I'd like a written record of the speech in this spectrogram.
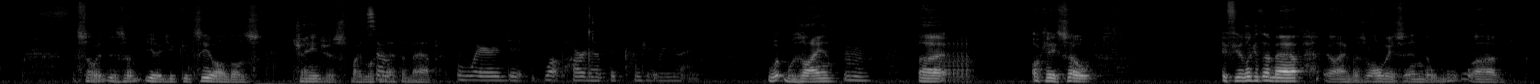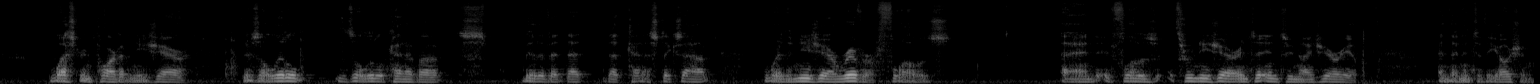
So it is a you, know, you can see all those changes by looking So- at the map. Where did what part of the country were you in? What was I in? Uh, okay, so if you look at the map, I was always in the uh, western part of Niger. There's a little, there's a little kind of a s- bit of it that that kind of sticks out, where the Niger River flows, and it flows through Niger into into Nigeria, and then into the ocean.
